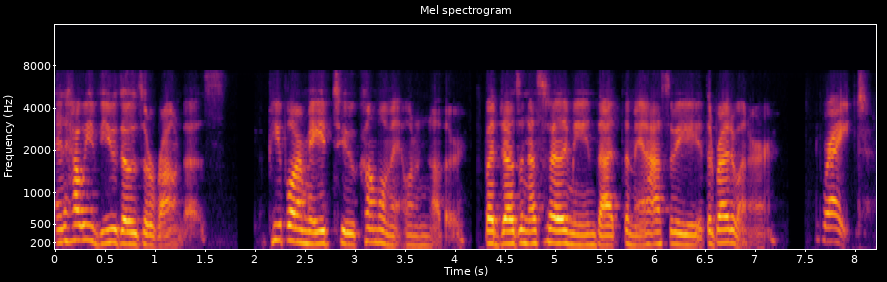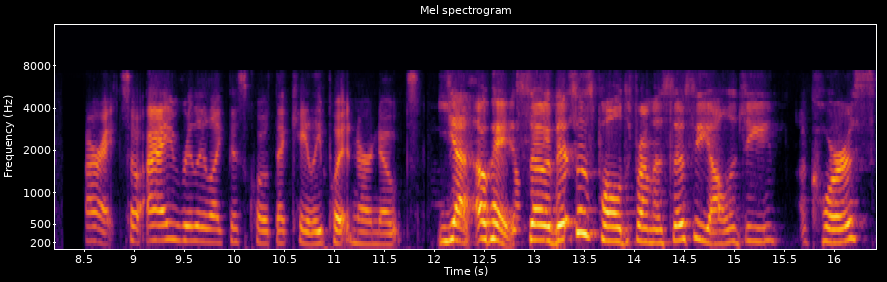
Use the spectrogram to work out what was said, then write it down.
and how we view those around us. People are made to complement one another, but it doesn't necessarily mean that the man has to be the breadwinner. right. All right. So I really like this quote that Kaylee put in our notes. Yes. Okay. So this was pulled from a sociology course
